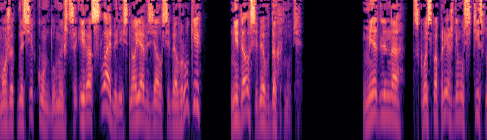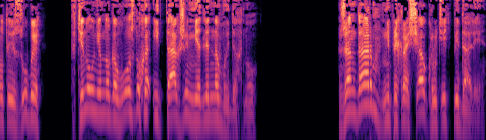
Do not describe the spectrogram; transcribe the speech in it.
Может, на секунду мышцы и расслабились, но я взял себя в руки, не дал себе вдохнуть. Медленно, сквозь по-прежнему стиснутые зубы, втянул немного воздуха и также медленно выдохнул. Жандарм не прекращал крутить педали.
